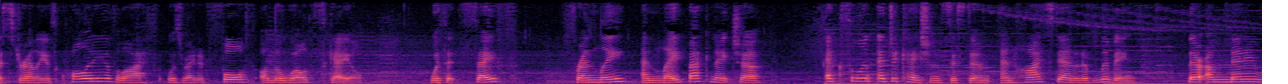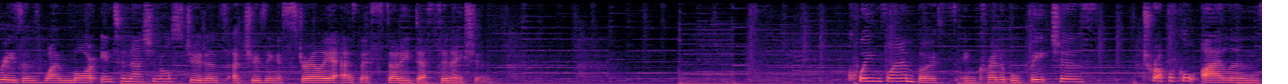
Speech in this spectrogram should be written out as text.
Australia's quality of life was rated fourth on the world scale. With its safe, friendly, and laid back nature, excellent education system, and high standard of living, there are many reasons why more international students are choosing Australia as their study destination. Queensland boasts incredible beaches, tropical islands,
